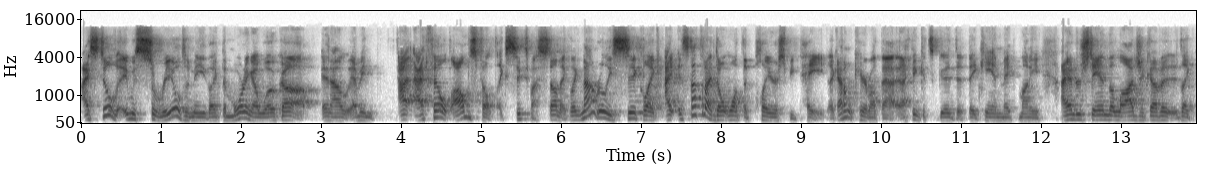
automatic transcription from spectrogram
i still it was surreal to me like the morning i woke up and i i mean I, I felt I almost felt like sick to my stomach, like not really sick. Like I, it's not that I don't want the players to be paid. Like I don't care about that. I think it's good that they can make money. I understand the logic of it. Like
